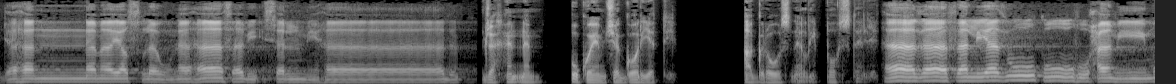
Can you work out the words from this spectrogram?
جهنم يصلونها فبئس المهاد Džahennem u kojem će gorjeti, a grozne li postelje. هذا فليذوقوه حميم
